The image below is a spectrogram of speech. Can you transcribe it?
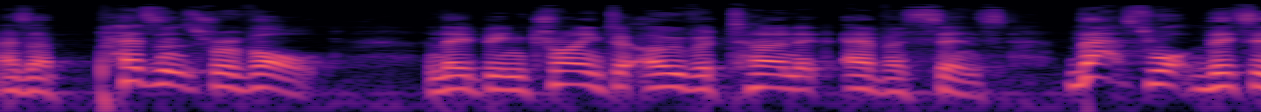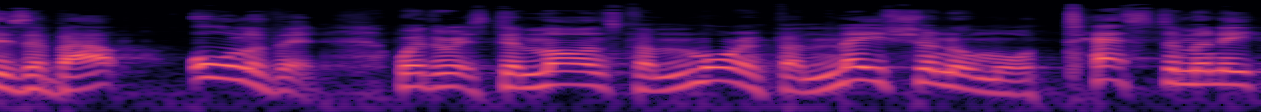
as a peasants' revolt, and they've been trying to overturn it ever since. That's what this is about all of it, whether it's demands for more information or more testimony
